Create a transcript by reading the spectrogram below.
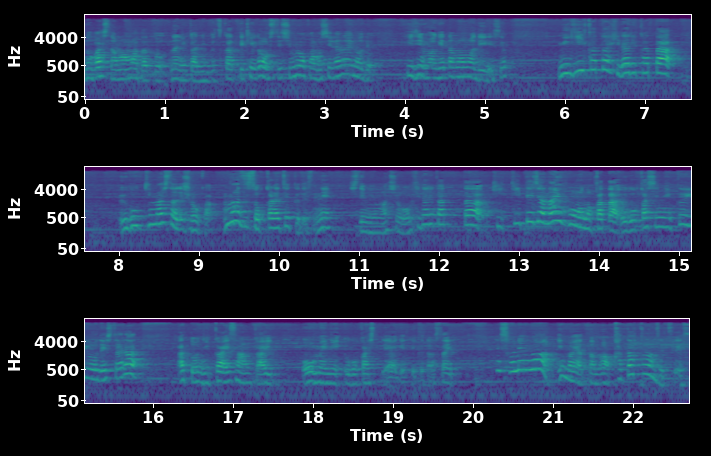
伸ばしたままだと何かにぶつかって怪我をしてしまうかもしれないので肘曲げたままでいいですよ。右肩左肩動きましたでしょうか？まずそこからチェックですね。してみましょう。左肩利き手じゃない方の肩動かしにくいようでしたらあと2回3回多めに動かしてあげてください。でそれは今やったのは肩関節です。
